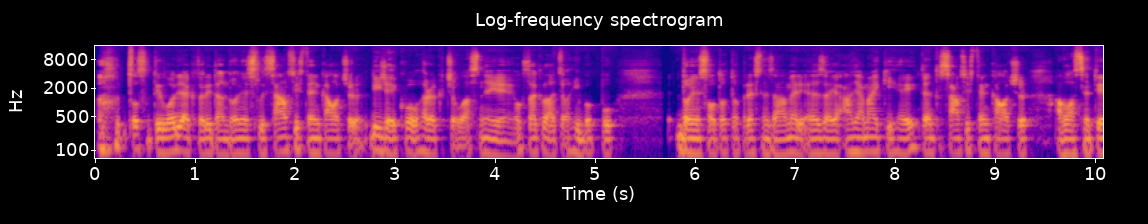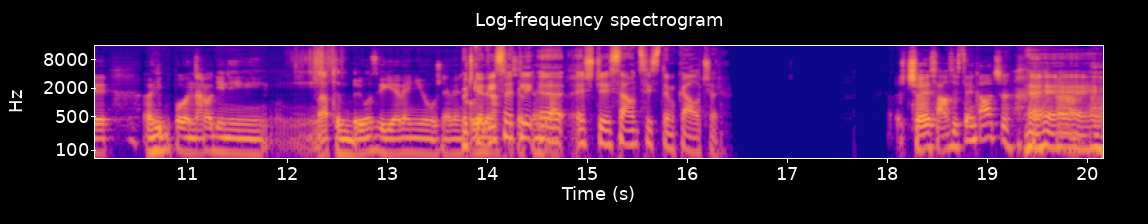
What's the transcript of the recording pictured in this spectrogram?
to sú tí ľudia, ktorí tam donesli Sound System Culture, DJ Cool Herc, čo vlastne je zakladateľ hip-hopu, donesol toto presne za, Ameri- za Jamajky, hej, tento Sound System Culture a vlastne tie hip-hopové narodiny na ten Brunswick Avenue, už neviem. Počkaj, vysvetli e, ešte Sound System Culture. Čo je sound system culture? Hey, hey, hey.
